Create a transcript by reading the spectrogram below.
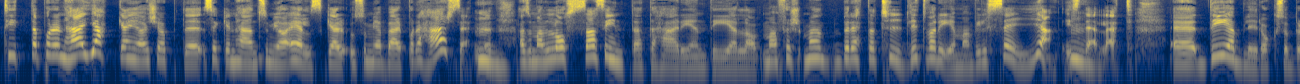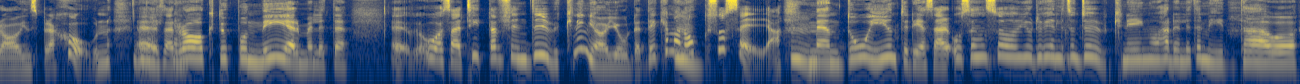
titta på den här jackan jag köpte second hand som jag älskar och som jag bär på det här sättet. Alltså man låtsas inte att det här är en del av, man, för, man berättar tydligt vad det är man vill säga istället. Eh, det blir också bra inspiration. Eh, så här, Verkligen. rakt upp och ner med lite eh, och så här, titta fin dukning jag gjorde. Det kan man också säga. Men då är ju inte det så här, och sen så gjorde vi en liten dukning och hade en liten middag och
